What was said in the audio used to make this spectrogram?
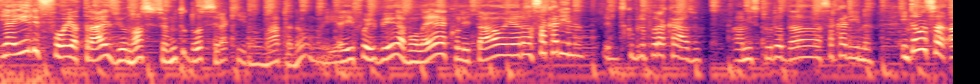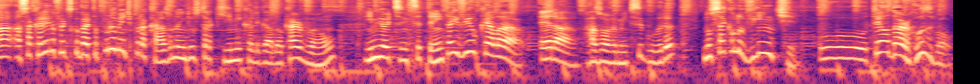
E aí ele foi atrás, viu, nossa, isso é muito doce, será que não mata, não? E aí foi ver a molécula e tal, e era a sacarina. Ele descobriu por acaso a mistura da sacarina. Então essa, a, a sacarina foi descoberta puramente por acaso na indústria química ligada ao carvão, em 1870, e viu que ela era razoavelmente segura. No século XX, o Theodore Roosevelt,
